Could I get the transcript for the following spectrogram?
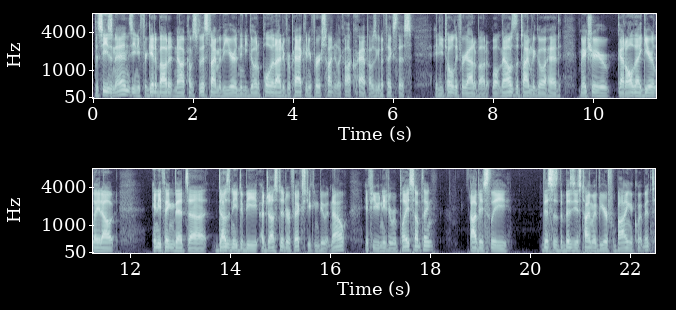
the season ends and you forget about it. Now it comes to this time of the year and then you go to pull it out of your pack in your first hunt. And you're like, oh, crap, I was going to fix this and you totally forgot about it. Well, now is the time to go ahead, make sure you got all that gear laid out. Anything that uh, does need to be adjusted or fixed, you can do it now. If you need to replace something, obviously, this is the busiest time of year for buying equipment.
